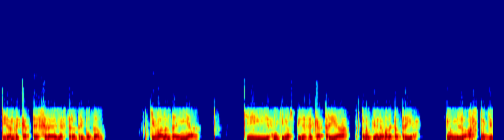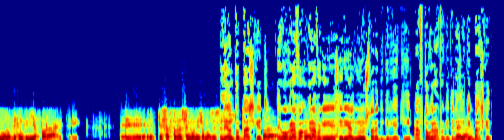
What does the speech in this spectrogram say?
πήραν 14 ελεύθερα τρίποντα και βάλαν τα 9 και η εθνική μας πήρε 13, εκ των οποίων έβαλε τα 3. Και νομίζω αυτό και μόνο δείχνει τη διαφορά. Έτσι. Ε, και σε αυτό θα συμφωνήσω μαζί σας. Πλέον το μπάσκετ, Τώρα- εγώ γράφω, Ναι. γράφω και στη Real News τώρα την Κυριακή, αυτό γράφω και τηλεθνική Ναι, ναι. μπάσκετ.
